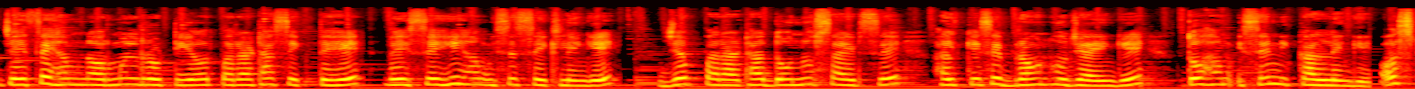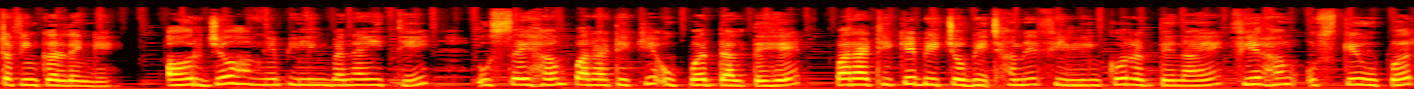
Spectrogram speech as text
जैसे हम नॉर्मल रोटी और पराठा सेकते हैं, वैसे ही हम इसे सेक लेंगे। जब पराठा दोनों साइड से हल्के से ब्राउन हो जाएँगे तो हम इसे निकाल लेंगे और स्टफिंग कर देंगे। और जो हमने फिलिंग बनाई थी उससे हम पराठे के ऊपर डालते हैं। पराठे के बीचों बीच हमें फिलिंग को रख देना है। फिर हम उसके ऊपर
